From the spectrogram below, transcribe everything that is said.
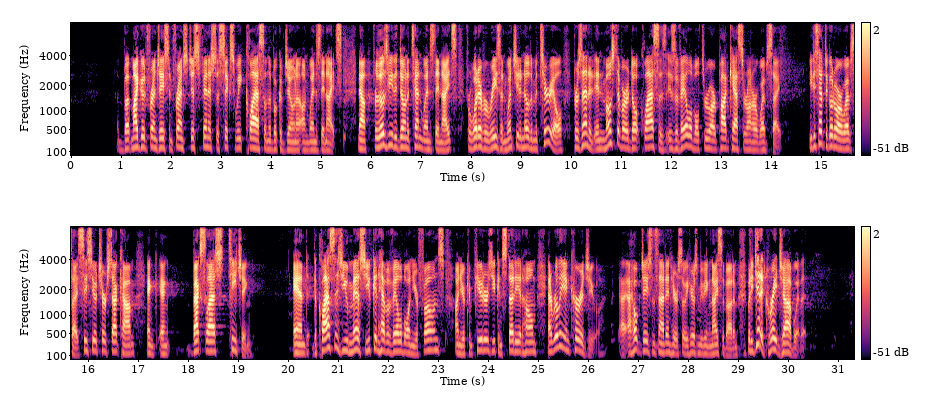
But my good friend Jason French just finished a six week class on the book of Jonah on Wednesday nights. Now, for those of you that don't attend Wednesday nights, for whatever reason, I want you to know the material presented in most of our adult classes is available through our podcasts or on our website. You just have to go to our website, ccochurch.com, and, and backslash teaching. And the classes you miss, you can have available on your phones, on your computers. You can study at home. And I really encourage you. I hope Jason's not in here so he hears me being nice about him, but he did a great job with it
